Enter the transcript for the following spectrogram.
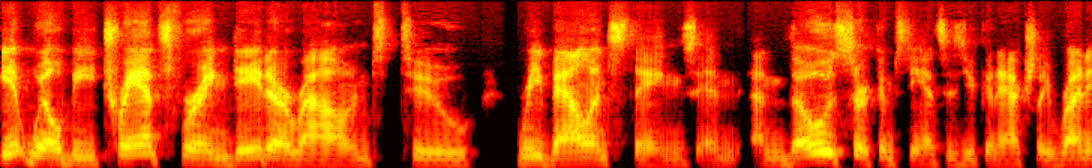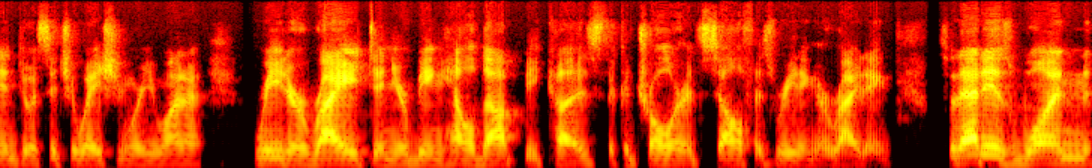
it will be transferring data around to rebalance things. And, and those circumstances, you can actually run into a situation where you want to read or write and you're being held up because the controller itself is reading or writing. So that is one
